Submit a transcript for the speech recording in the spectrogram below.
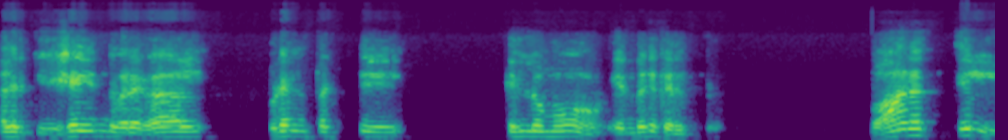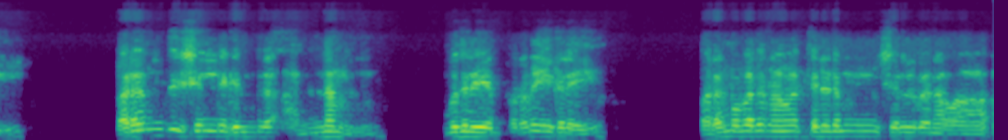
அதற்கு இசைந்து வருகால் உடன்பட்டு செல்லுமோ என்பது கருத்து. வானத்தில் பறந்து செல்லுகின்ற அன்னம் முதலிய புறமைகளை பரமபத நாமத்தினிடம் செல்வனவாக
